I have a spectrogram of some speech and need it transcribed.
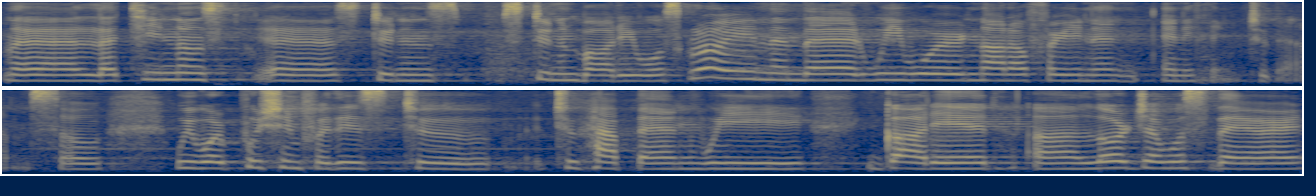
the Latino uh, students, student body was growing and that we were not offering an- anything to them. So we were pushing for this to, to happen. We got it. Uh, Lorgia was there.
